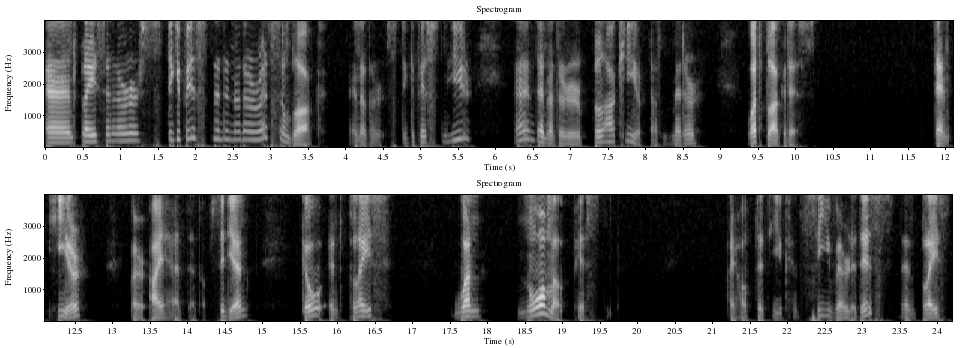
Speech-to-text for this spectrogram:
and place another sticky piston and another redstone block. Another sticky piston here and another block here. Doesn't matter what block it is. Then here, where I had that obsidian, go and place one normal piston I hope that you can see where it is. Then place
